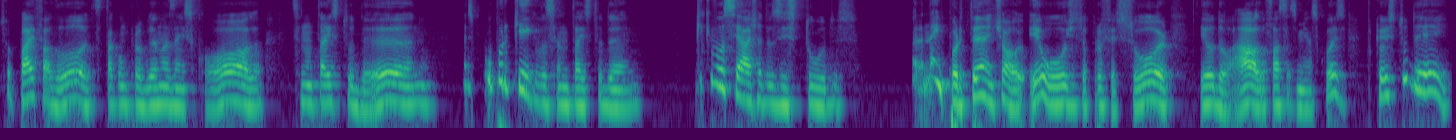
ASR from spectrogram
seu pai falou, você está com problemas na escola, você não está estudando. Mas o porquê que você não está estudando? O que, que você acha dos estudos? Cara, não é importante, ó, eu hoje sou professor, eu dou aula, eu faço as minhas coisas, porque eu estudei.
